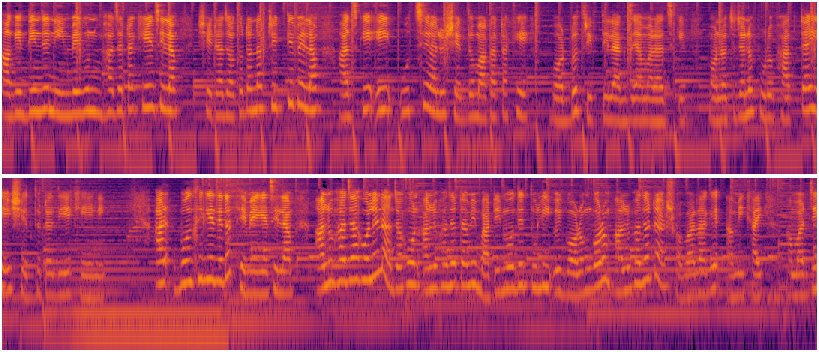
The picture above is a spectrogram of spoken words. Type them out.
আগের দিন যে নিম বেগুন ভাজাটা খেয়েছিলাম, সেটা যতটা না তৃপ্তি পেলাম, আজকে এই উচ্ছে, আলু সেদ্ধ, মাখাটা খেয়ে বড্ড তৃপ্তি লাগছে আমার আজকে। মনে হচ্ছে যেন পুরো ভাতটাই এই সেদ্ধটা দিয়ে খেয়ে নিই। আর বলতে গিয়ে যেটা থেমে গেছিলাম, আলু ভাজা হলে না যখন আলু ভাজাটা আমি বাটির মধ্যে তুলি, ওই গরম গরম আলু ভাজাটা সবার আগে আমি খাই। আমার যে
